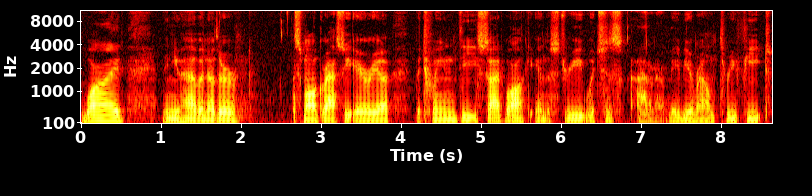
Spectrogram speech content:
wide. Then you have another small grassy area between the sidewalk and the street, which is, I don't know, maybe around three feet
